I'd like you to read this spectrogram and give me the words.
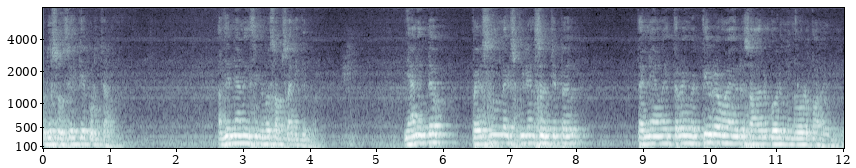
ഒരു സൊസൈറ്റിയെ കുറിച്ചാണ്. അത് തന്നെയാണ് ഈ സിനിമ സംസാരിക്കുന്നത്. ഞാൻ എന്റെ പേഴ്സണൽ എക്സ്പീരിയൻസ് വെച്ചിട്ട് തന്നെയാണ് ഇത്രയും വ്യക്തിപരമായ ഒരു സാധനം പോലും നിങ്ങളോട് പറയുന്നത്.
